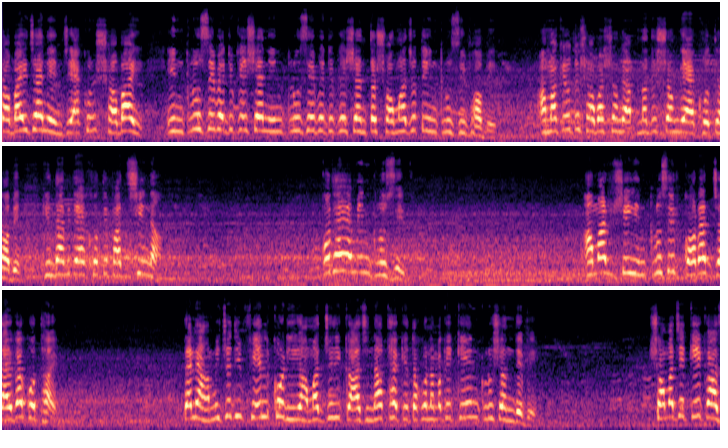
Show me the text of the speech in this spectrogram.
সবাই জানেন যে এখন সবাই ইনক্লুসিভ এডুকেশন ইনক্লুসিভ এডুকেশন তো সমাজও তো ইনক্লুসিভ হবে। আমাকেও তো সবার সঙ্গে, আপনাদের সঙ্গে এক হতে হবে। কিন্তু আমি তো এক হতে পারছি না। কোথায় আমি ইনক্লুসিভ আমার সেই ইনক্লুসিভ করার জায়গা কোথায়? তাহলে আমি যদি ফেল করি, আমার যদি কাজ না থাকে, তখন আমাকে কে ইনক্লুশন দেবে? সমাজে কে কাজ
